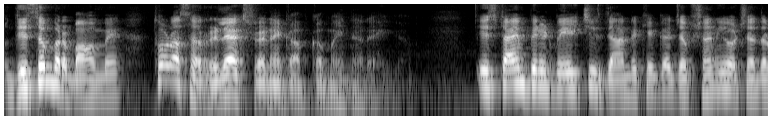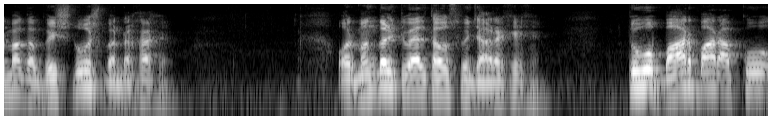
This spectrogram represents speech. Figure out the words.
दिसंबर माह में थोड़ा सा रिलैक्स रहने का आपका महीना रहेगा। इस टाइम पीरियड में एक चीज़ ध्यान रखिएगा, जब शनि और चंद्रमा का विष दोष बन रहा है और मंगल ट्वेल्थ हाउस में जा रहे हैं तो वो बार बार आपको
